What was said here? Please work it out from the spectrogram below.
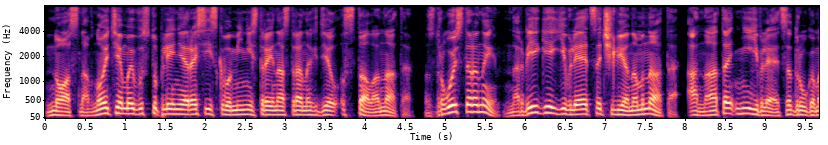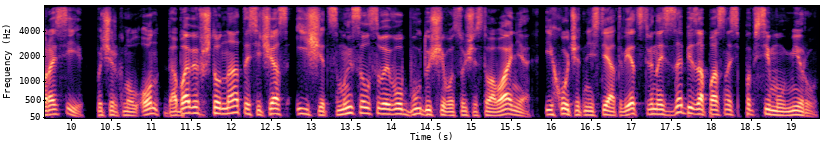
Но основной темой выступления российского министра иностранных дел стала НАТО. С другой стороны, Норвегия является членом НАТО, а НАТО не является другом России, подчеркнул он, добавив, что НАТО сейчас ищет смысл своего будущего существования и хочет нести ответственность за безопасность по всему миру.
